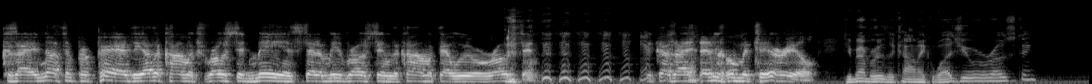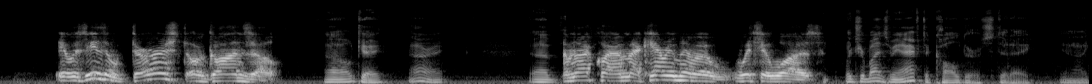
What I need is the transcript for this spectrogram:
because I had nothing prepared, the other comics roasted me instead of me roasting the comic that we were roasting because I had no material. Do you remember who the comic was you were roasting? It was either Durst or Gonzo. Oh, okay. All right. Uh, I'm not quite, I'm not, I can't remember which it was. which reminds me, I have to call Durst today. You know,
